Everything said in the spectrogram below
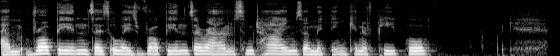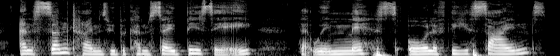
Um, robins, there's always robins around sometimes when we're thinking of people. And sometimes we become so busy that we miss all of these signs.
